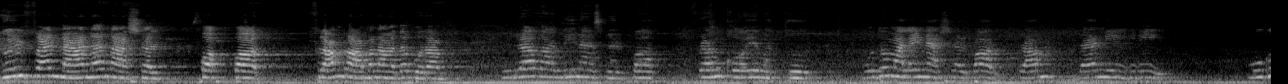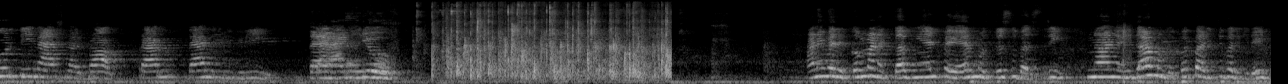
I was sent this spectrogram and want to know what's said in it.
Gulf and Nana National Park from Ramanathapuram. Indira Gandhi National Park from Coimbatore. Mudumalai National Park from the Nilgiri. Mugurti National Park from the Nilgiri. Thank you. அனைவருக்கும் வணக்கம் என் பெயர் முத்து சுபஸ்ரீ நான் ஐந்தாம் வகுப்பு படித்து வருகிறேன்.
